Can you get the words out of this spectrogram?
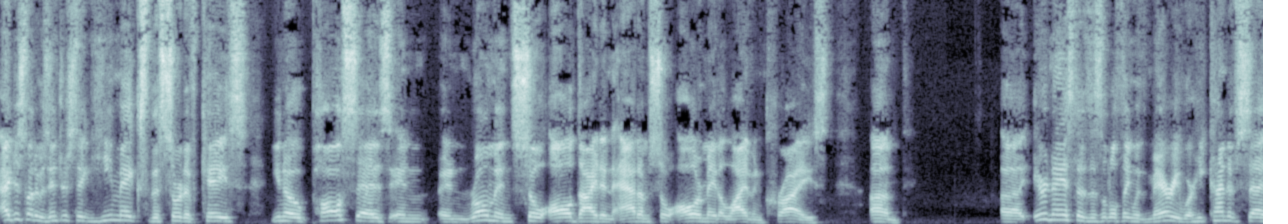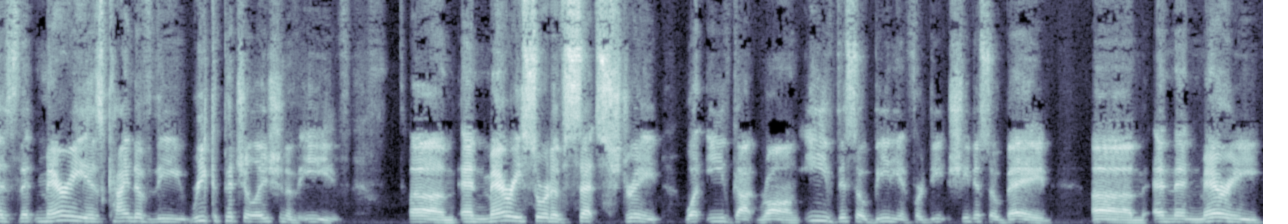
I just thought it was interesting. He makes this sort of case. You know, Paul says in in Romans, "So all died in Adam, so all are made alive in Christ." Um, uh, Irenaeus does this little thing with Mary, where he kind of says that Mary is kind of the recapitulation of Eve, um, and Mary sort of sets straight what Eve got wrong. Eve disobedient for de- she disobeyed, um, and then Mary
